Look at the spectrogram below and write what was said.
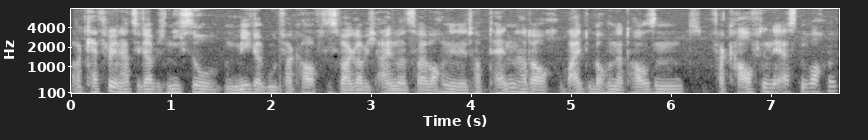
Aber Catherine hat sie, glaube ich, nicht so mega gut verkauft. Es war, glaube ich, ein oder zwei Wochen in den Top Ten, hat auch weit über 100.000 verkauft in der ersten Woche.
